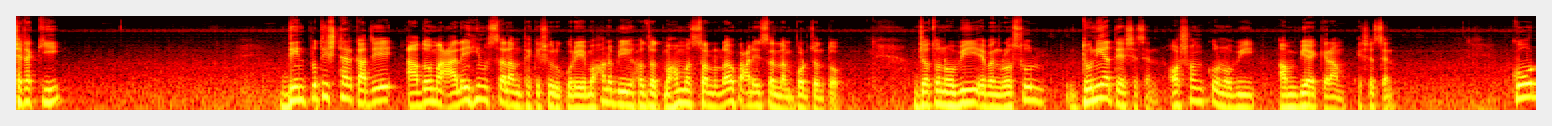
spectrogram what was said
সেটা কি? দিন প্রতিষ্ঠার কাজে আদম আলিহিমসাল্লাম থেকে শুরু করে মহানবী হজরত মোহাম্মদ সাল্লাহ আলি সাল্লাম পর্যন্ত যত নবী এবং রসুল দুনিয়াতে এসেছেন, অসংখ্য নবী, আম্বিয়া কেরাম এসেছেন। কোন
